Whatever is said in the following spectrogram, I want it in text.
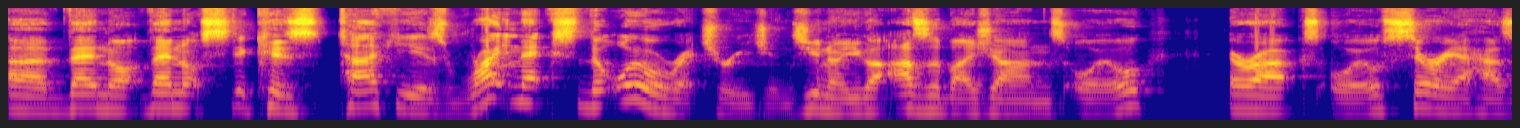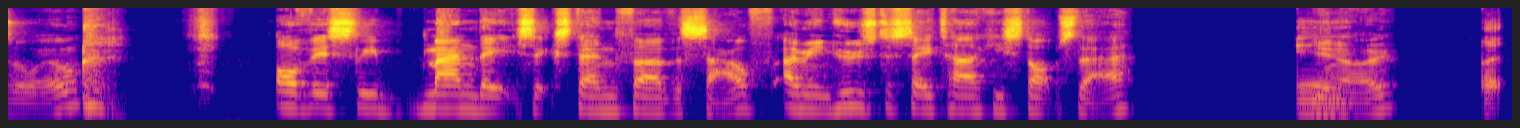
Uh, they're not they're not because Turkey is right next to the oil rich regions. You know, you got Azerbaijan's oil, Iraq's oil, Syria has oil. Obviously, mandates extend further south. I mean, who's to say Turkey stops there? yeah. You know, but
